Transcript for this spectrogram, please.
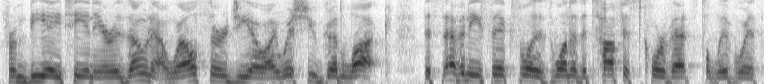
from BAT in Arizona. Well, Sergio, I wish you good luck. The 76 was one of the toughest Corvettes to live with.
